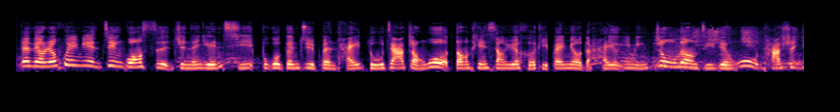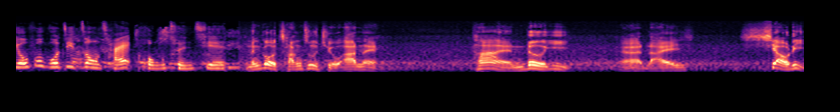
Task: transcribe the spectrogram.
但两人会面见光死，只能延期。不过，根据本台独家掌握，当天相约合体拜庙的还有一名重量级人物，他是友富国际总裁洪存谦。能够长驻久安呢，他很乐意，呃，来效力。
